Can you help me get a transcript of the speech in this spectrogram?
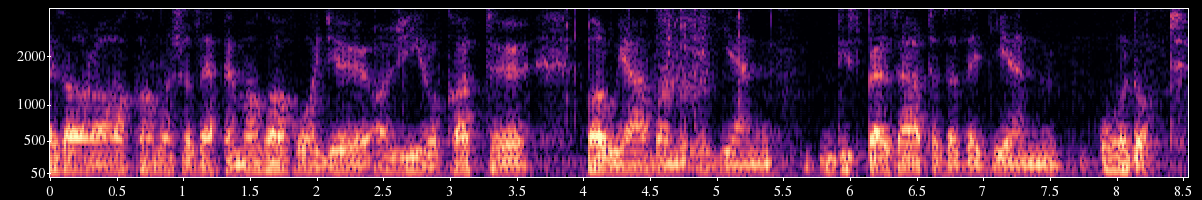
ez arra alkalmas az epe maga, hogy a zsírokat valójában egy ilyen disperzált, azaz egy ilyen oldott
